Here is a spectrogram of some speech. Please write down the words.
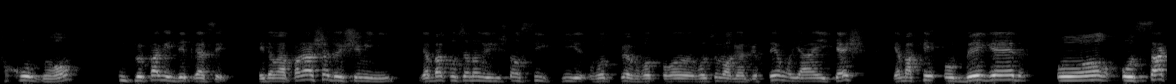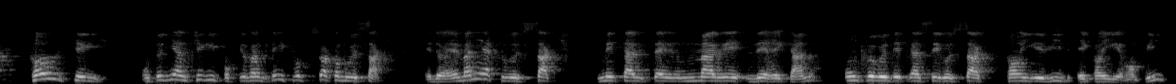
trop grands, on ne peut pas les déplacer. Et dans la paracha de Shemini, là-bas, concernant les ustensiles qui peuvent re- re- recevoir l'impureté, il y a un Ikesh, il y a marqué au Beged, au or, au sac, On te dit un keri pour qu'il soit il faut qu'il soit comme le sac. Et de la même manière que le sac métaltel malé verekan, on peut le déplacer le sac quand il est vide et quand il est rempli.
